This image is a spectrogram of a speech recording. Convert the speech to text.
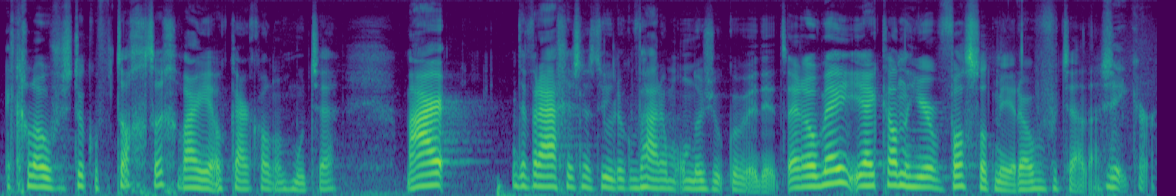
ik geloof, een stuk of tachtig waar je elkaar kan ontmoeten. Maar de vraag is natuurlijk, waarom onderzoeken we dit? En Romee, jij kan hier vast wat meer over vertellen. Zeker.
